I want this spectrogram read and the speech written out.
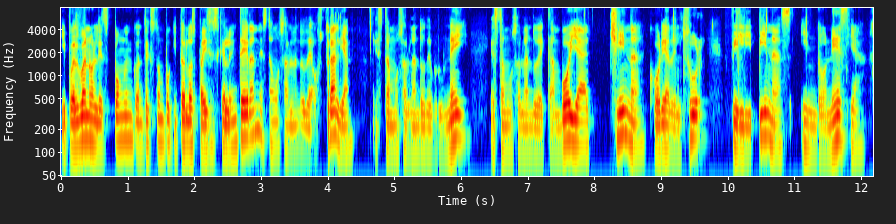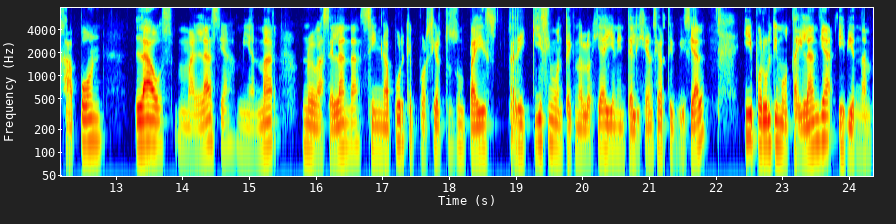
Y pues bueno, les pongo en contexto un poquito los países que lo integran. Estamos hablando de Australia, estamos hablando de Brunei, estamos hablando de Camboya, China, Corea del Sur, Filipinas, Indonesia, Japón, Laos, Malasia, Myanmar, Nueva Zelanda, Singapur, que por cierto es un país riquísimo en tecnología y en inteligencia artificial, y por último Tailandia y Vietnam.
